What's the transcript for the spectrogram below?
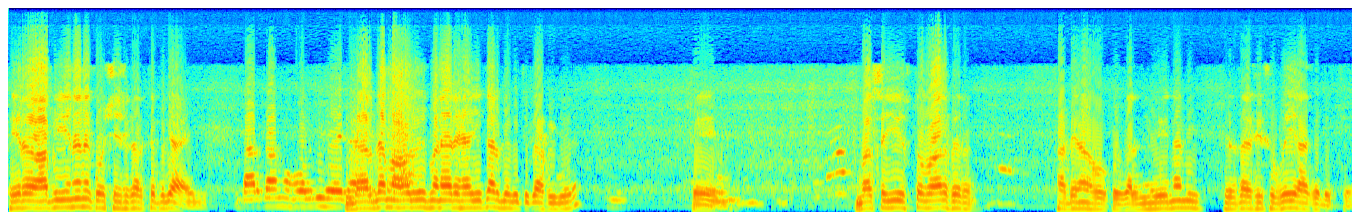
ਫਿਰ ਆਪ ਹੀ ਇਹਨਾਂ ਨੇ ਕੋਸ਼ਿਸ਼ ਕਰਕੇ ਭਜਾਇਆ ਜੀ। ਡਰ ਦਾ ਮਾਹੌਲ ਵੀ ਹੋਏਗਾ ਡਰ ਦਾ ਮਾਹੌਲ ਵੀ ਬਣਿਆ ਰਿਹਾ ਜੀ ਘਰ ਦੇ ਵਿੱਚ ਕਾਫੀ ਦੇਰ। ਤੇ ਬਸ ਜੀ ਉਸ ਤੋਂ ਬਾਅਦ ਫਿਰ ਸਾਡੇ ਨਾਲ ਹੋਰ ਕੋਈ ਗੱਲ ਨਹੀਂ ਹੋਈ। ਇਹਨਾਂ ਦੀ ਫਿਰ ਤਾਂ ਅਸੀਂ ਸਵੇਰੇ ਆ ਕੇ ਦੇਖੇ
